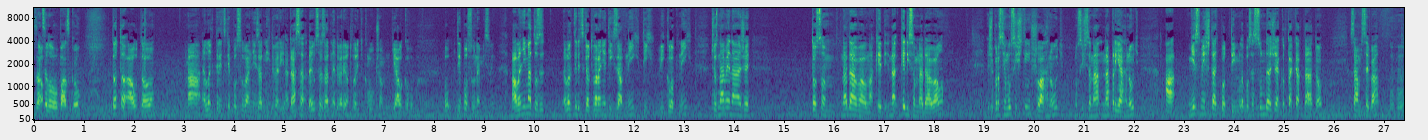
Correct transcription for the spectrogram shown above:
Za No. cieľovou páskou. Toto auto má elektrické posúvanie zadných dverí a dá sa, dajú sa zadné dvere otvoriť kľúčom, diaľkovo. Bo, tie posuvné myslím. Ale nemá to elektrické otváranie tých zadných, tých výklopných, čo znamená, že to som nadával na kedy, na, kedy som nadával, že proste musíš tým šlahnúť, musíš sa na, napriahnuť a nesmieš stať pod tým, lebo sa sundáš ako taká táto, sám seba, Uh-huh.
